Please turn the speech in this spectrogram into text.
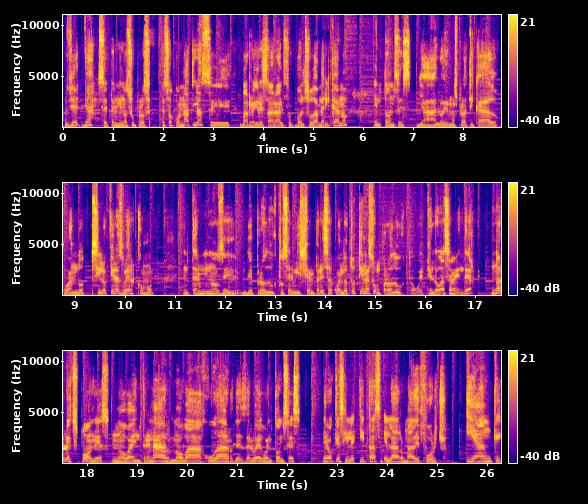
pues ya, ya se terminó su proceso con Atlas, va a regresar al fútbol sudamericano. Entonces, ya lo hemos platicado. Cuando, si lo quieres ver como en términos de, de producto, servicio, empresa, cuando tú tienes un producto, güey, que lo vas a vender, no lo expones, no va a entrenar, no va a jugar, desde luego. Entonces, creo que si le quitas el arma de Furch y aunque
